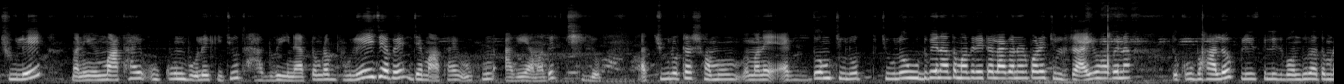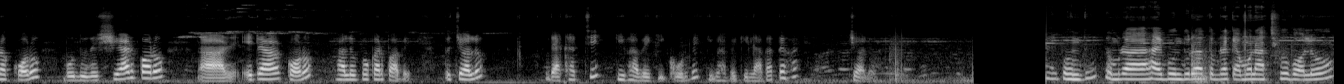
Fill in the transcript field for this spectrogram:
চুলে মানে মাথায় উকুন বলে কিছু থাকবেই না। তোমরা ভুলেই যাবে যে মাথায় উকুন আগে আমাদের ছিল। আর চুল ওঠার সম মানে একদম চুলো চুলও উঠবে না তোমাদের এটা লাগানোর পরে, চুল ড্রাইও হবে না। তো খুব ভালো প্লিজ প্লিজ বন্ধুরা তোমরা করো, বন্ধুদের শেয়ার করো, আর এটা করো, ভালো উপকার পাবে। তো চলো, দেখাচ্ছি কীভাবে কি করবে, কীভাবে কি লাগাতে হয়। চলো। হাই বন্ধু, তোমরা হাই বন্ধুরা, তোমরা কেমন আছো বলো?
